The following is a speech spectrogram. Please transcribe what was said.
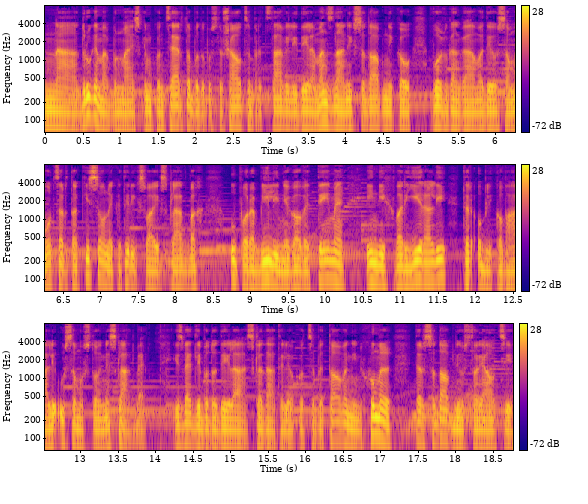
Na drugem abonmajskem koncertu bodo poslušalcem predstavili dela manj znanih sodobnikov Wolfganga Amadeusa Mozarta, ki so v nekaterih svojih skladbah uporabili njegove teme in jih varirali ter oblikovali v samostojne skladbe. Izvedli bodo dela skladateljev kot so Beethoven in Hummel ter sodobni ustvarjalci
